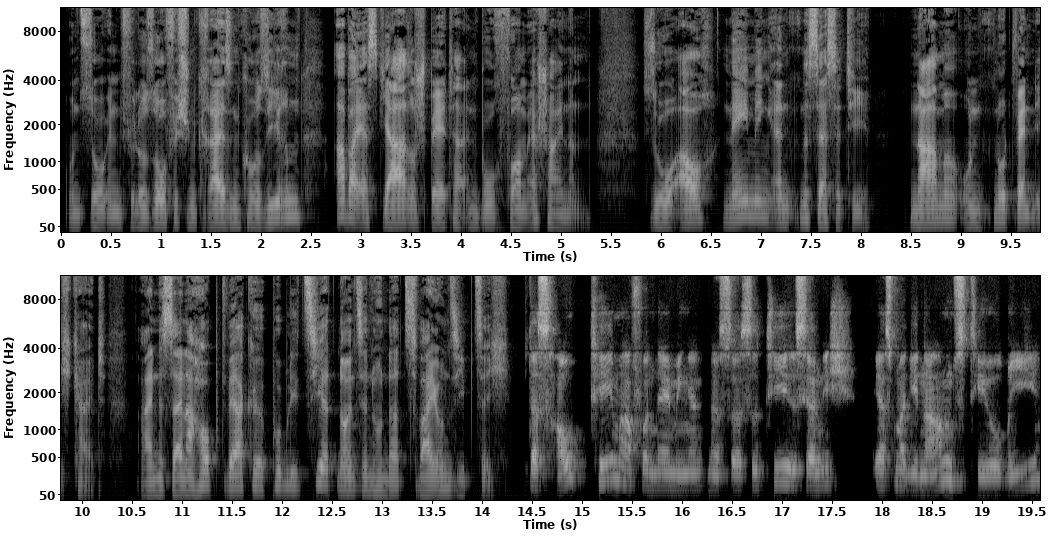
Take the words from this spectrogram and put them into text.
und so in philosophischen Kreisen kursieren, aber erst Jahre später in Buchform erscheinen. So auch Naming and Necessity, Name und Notwendigkeit, eines seiner Hauptwerke, publiziert 1972. Das Hauptthema von Naming and Necessity ist ja nicht erstmal die Namenstheorie,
